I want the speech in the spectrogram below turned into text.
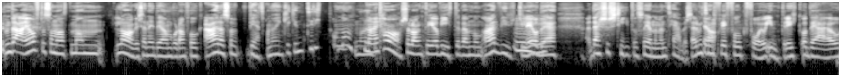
Men det er jo ofte sånn at man lager seg en idé om hvordan folk er, og så vet man jo egentlig ikke en dritt om noen. Nei. Det tar så lang tid å vite hvem noen er, virkelig. Og det, det er så kjipt også gjennom en TV-skjerm? Ja. fordi folk får jo inntrykk, og det er jo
